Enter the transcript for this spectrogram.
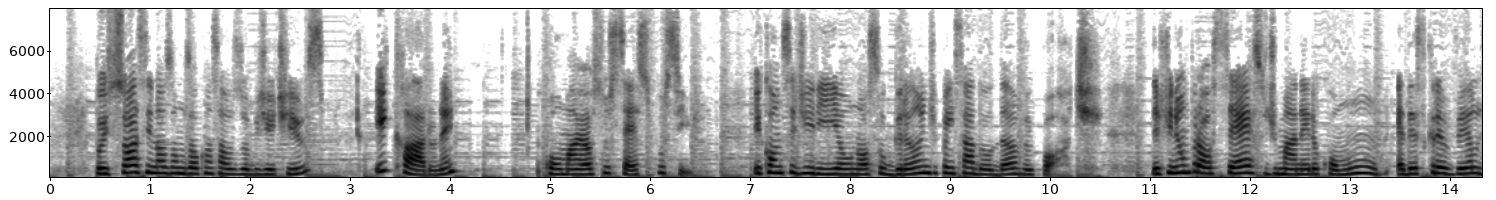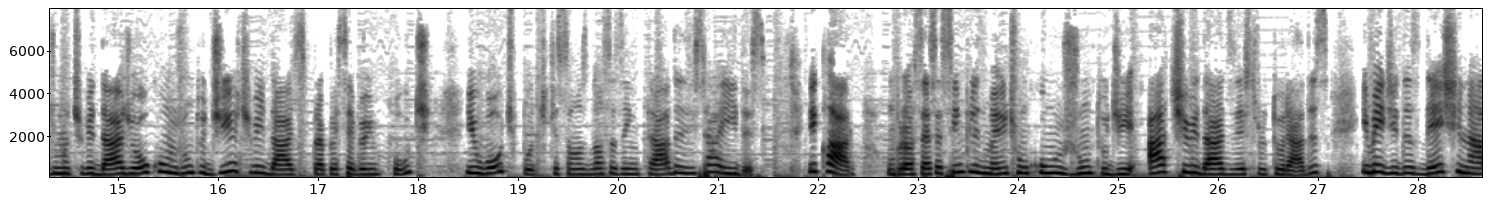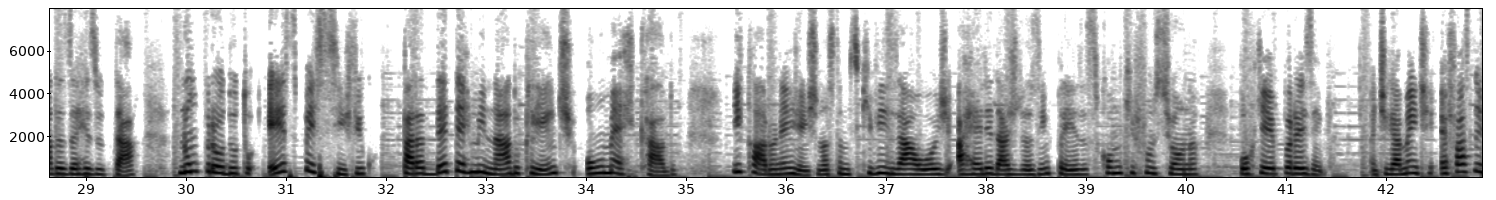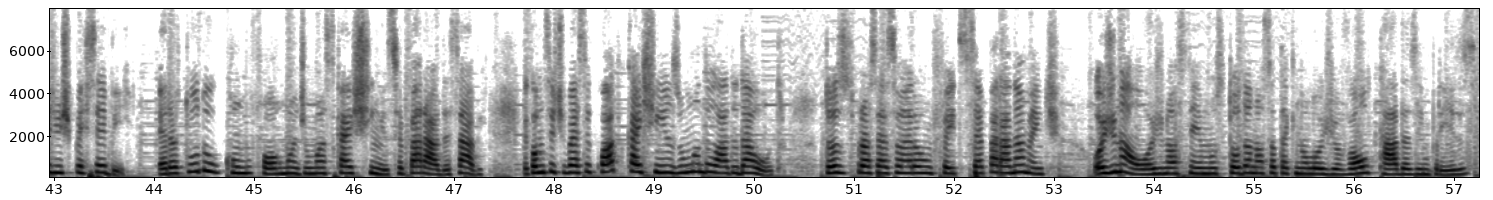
pois só assim nós vamos alcançar os objetivos e, claro, né, com o maior sucesso possível. E como se diria o nosso grande pensador Davenport, Definir um processo de maneira comum é descrevê-lo de uma atividade ou conjunto de atividades para perceber o input e o output, que são as nossas entradas e saídas. E claro, um processo é simplesmente um conjunto de atividades estruturadas e medidas destinadas a resultar num produto específico para determinado cliente ou mercado. E claro, né, gente, nós temos que visar hoje a realidade das empresas, como que funciona, porque, por exemplo, antigamente é fácil da gente perceber. Era tudo como forma de umas caixinhas separadas, sabe? É como se tivesse quatro caixinhas uma do lado da outra. Todos os processos eram feitos separadamente. Hoje não, hoje nós temos toda a nossa tecnologia voltada às empresas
